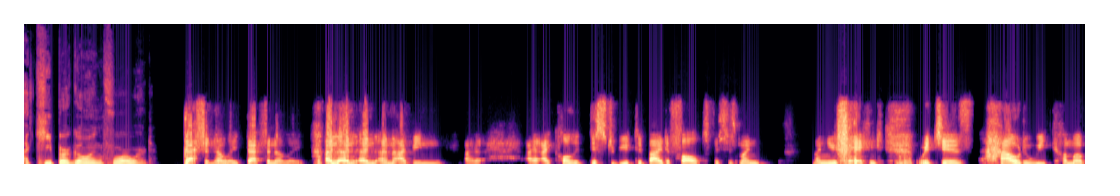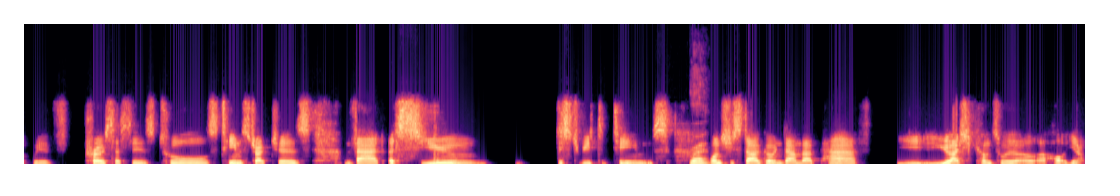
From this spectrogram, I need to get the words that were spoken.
a keeper going forward. Definitely, definitely. And and and, and I've been. I, I, call it distributed by default. This is my my new thing, which is how do we come up with processes, tools, team structures that assume distributed teams. Right. Once you start going down that path, you, you actually come to a, a whole, you know,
